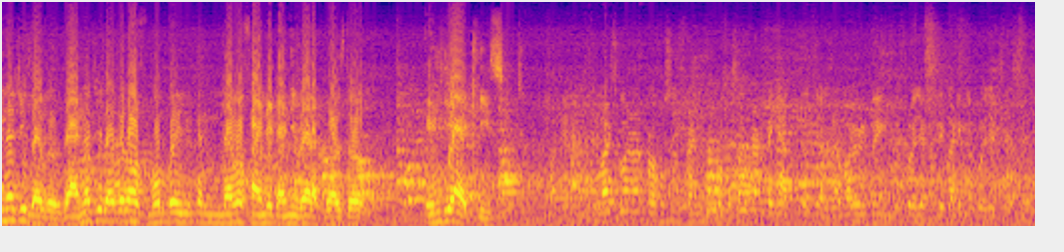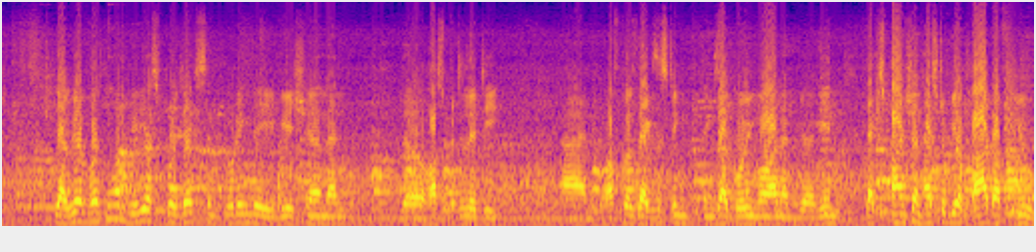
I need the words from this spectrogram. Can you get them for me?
energy level, the energy level of Mumbai, you can never find it anywhere across the India at least. Okay. And what's going on professional front? Professional front पे क्या आपका चल रहा है? What are you doing the projects regarding the projects as such? Yeah, we are working on various projects, including the aviation and the hospitality. And of course, the existing things are going on, and we are, again, the expansion has to be a part of you.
